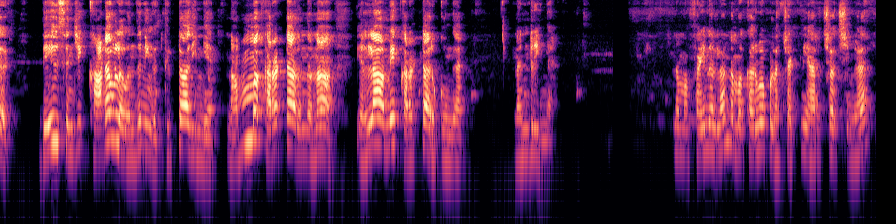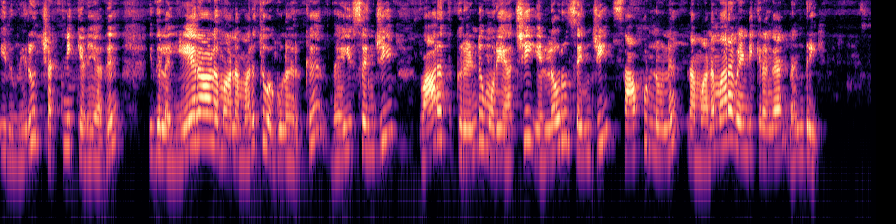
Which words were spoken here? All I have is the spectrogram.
தயவு செஞ்சு கடவுளை வந்து நீங்கள் திட்டாதீங்க. நம்ம கரெக்டாக இருந்தோன்னா எல்லாமே கரெக்டாக இருக்குங்க. நன்றிங்க. நம்ம ஃபைனலாக நம்ம கருவேப்பிலை சட்னி அரைச்சாச்சுங்க இது வெறும் சட்னி கிடையாது. இதில் ஏராளமான மருத்துவ குணம் இருக்குது தயவு செஞ்சு வாரத்துக்கு ரெண்டு முறையாச்சு எல்லோரும் செஞ்சு சாப்பிட்ணுன்னு நான் மனமாற வேண்டிக்கிறேங்க. நன்றி.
